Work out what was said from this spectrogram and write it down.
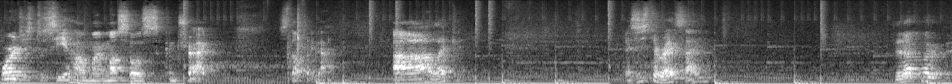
or just to see how my muscles contract, stuff like that. I like it. Is this the right side? Did I put?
